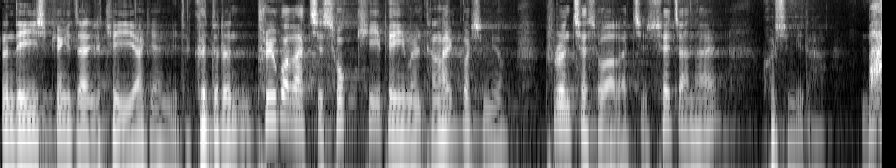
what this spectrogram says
그런데 20편 기자는 이렇게 이야기합니다. 그들은 풀과 같이 속히 배임을 당할 것이며 푸른 채소와 같이 쇠잔할 것입니다. 막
